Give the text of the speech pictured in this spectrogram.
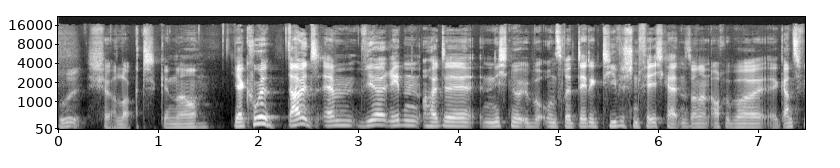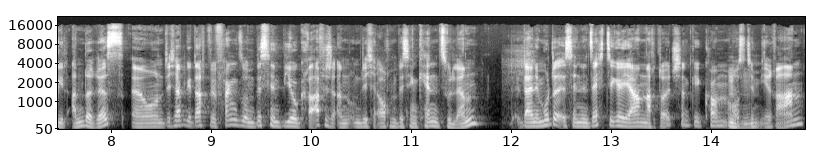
Cool. Sherlocked, genau. Ja, cool. David, ähm, wir reden heute nicht nur über unsere detektivischen Fähigkeiten, sondern auch über äh, ganz viel anderes. Äh, und ich habe gedacht, wir fangen so ein bisschen biografisch an, um dich auch ein bisschen kennenzulernen. Deine Mutter ist in den 60er Jahren nach Deutschland gekommen, aus dem Iran.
